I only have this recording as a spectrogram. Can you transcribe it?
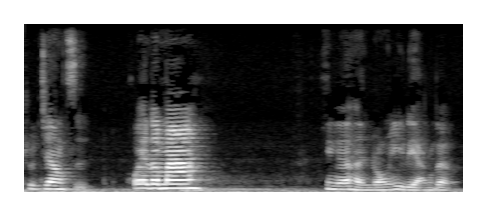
就这样子，会了吗？应该很容易量的。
